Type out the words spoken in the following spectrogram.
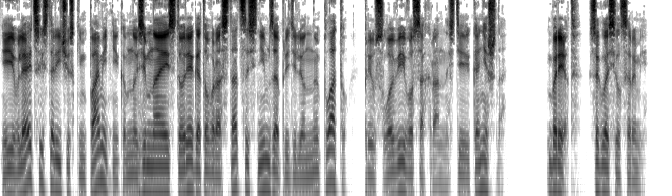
и является историческим памятником, но земная история готова расстаться с ним за определенную плату, при условии его сохранности, конечно. «Бред», — согласился Рами.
